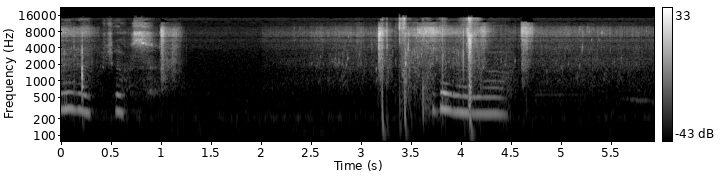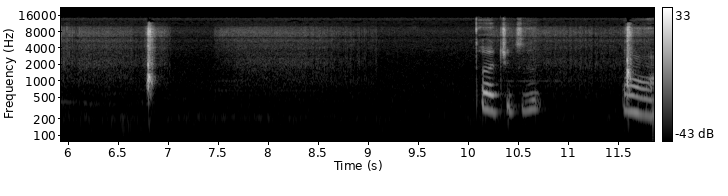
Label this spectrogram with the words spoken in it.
böyle yapacağız. Bu da ya. Daha çıksın. Aa.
